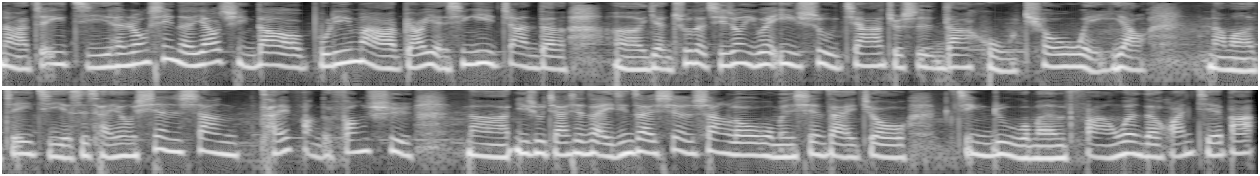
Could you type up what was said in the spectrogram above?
那这一集很荣幸的邀请到布里马表演新驿站的呃演出的其中一位艺术家，就是拉虎邱伟耀。那么这一集也是采用线上采访的方式。那艺术家现在已经在线上喽，我们现在就进入我们访问的环节吧。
